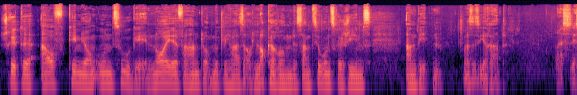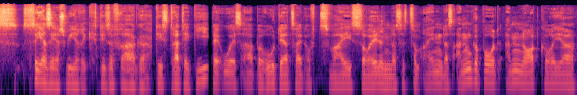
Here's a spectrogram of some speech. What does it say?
Schritte auf Kim Jong-un zugehen, neue Verhandlungen, möglicherweise auch Lockerungen des Sanktionsregimes anbieten. Was ist Ihr Rat? Es ist sehr, sehr schwierig, diese Frage. Die Strategie der USA beruht derzeit auf zwei Säulen. Das ist zum einen das Angebot an Nordkorea,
